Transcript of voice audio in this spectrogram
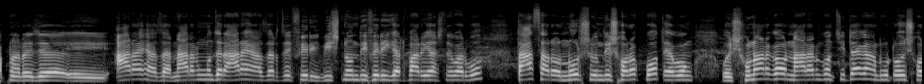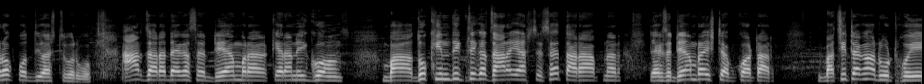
আপনার এই যে এই আড়াই হাজার নারায়ণগঞ্জের আড়াই হাজার যে ফেরি বিষ্ণন্দী ফেরিঘাট পাড়ি আসতে পারব। তাছাড়াও নরসিংদী সড়ক পথ এবং ওই সোনারগাঁও নারায়ণগঞ্জ চিটাগাং রুট ওই সড়ক পথ দিয়ে আসতে পারব। আর যারা দেখা গেছে ড্যামরা কেরানীগঞ্জ বা দক্ষিণ দিক থেকে যারাই আসতেছে তারা আপনার দেখা গেছে ড্যামরা স্টাফ কোয়ার্টার বা চিটাগাং রুট হয়ে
